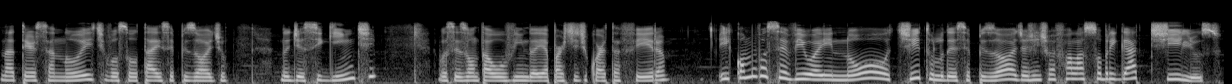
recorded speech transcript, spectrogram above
na terça-noite. Vou soltar esse episódio no dia seguinte. Vocês vão estar ouvindo aí a partir de quarta-feira. E como você viu aí no título desse episódio, a gente vai falar sobre gatilhos.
